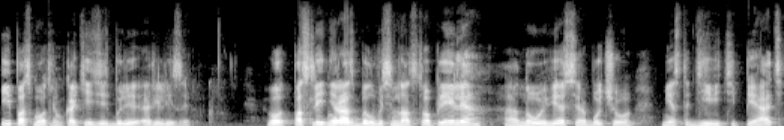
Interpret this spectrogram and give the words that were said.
И посмотрим, какие здесь были релизы. Вот, последний раз был 18 апреля, э, новая версия рабочего места 9.5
